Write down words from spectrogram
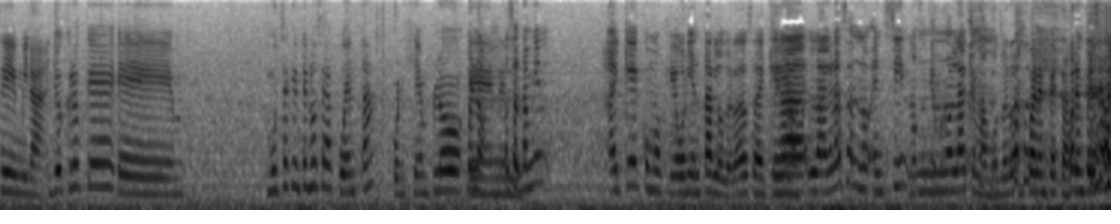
Sí, mira, yo creo que eh, mucha gente no se da cuenta, por ejemplo, bueno, o sea, también hay que como que orientarlos, ¿verdad? O sea, que la, la, grasa no en sí no, la quemamos, ¿verdad? Para empezar. para empezar.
